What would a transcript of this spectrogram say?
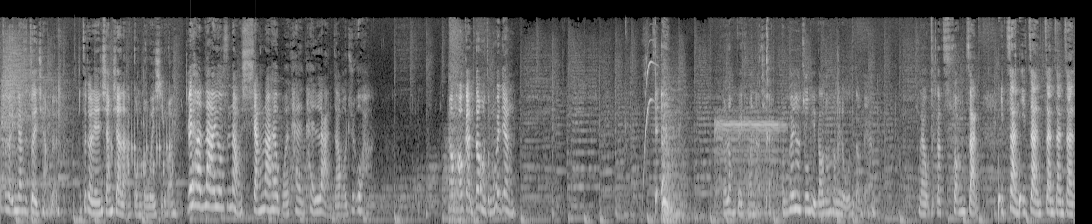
这个应该是最强的，这个连乡下的阿公都会喜欢。因为，它辣又是那种香辣，它又不会太太辣，你知道吗？我觉得哇，哦，好感动哦，怎么会这样？要浪费，赶快拿起来。我们看一下猪皮包装上面的我是长怎样。来，我这个双赞，一赞一赞，赞赞赞。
